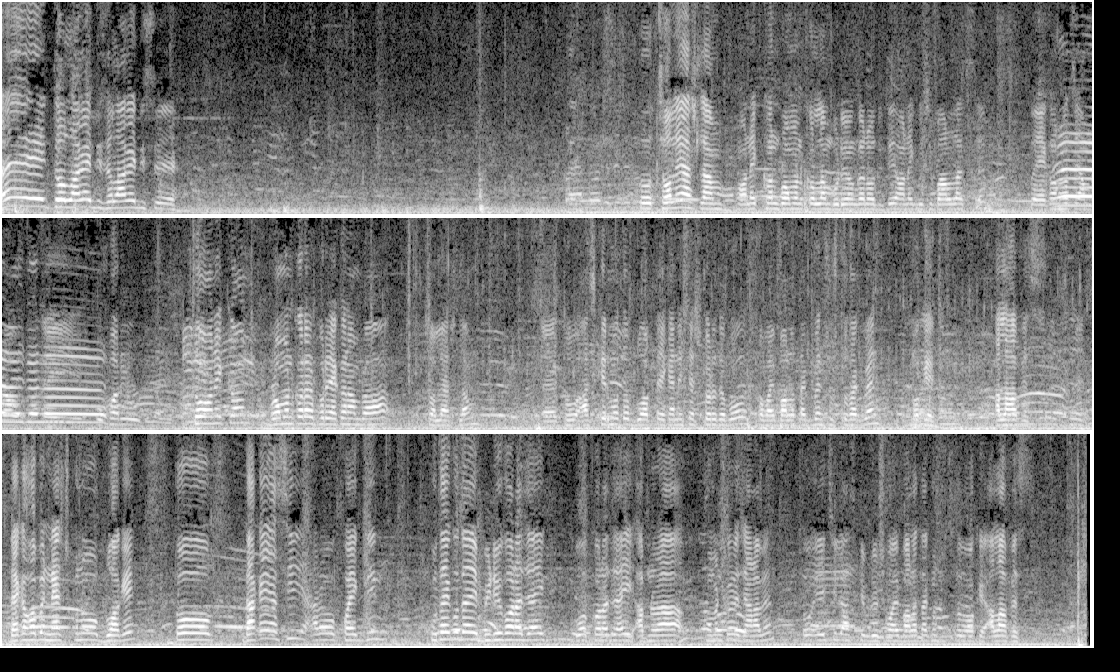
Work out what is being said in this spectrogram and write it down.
এই তো লাগাই দিছে লাগাই দিছে। তো চলে আসলাম অনেকক্ষণ ভ্রমণ করলাম বুড়িগঙ্গা নদীতে অনেক বেশি ভালো লাগছে। তো এখন হচ্ছে আমরা উঠে তো অনেকক্ষণ ভ্রমণ করার পরে এখন আমরা চলে আসলাম। তো আজকের মতো ব্লগটা এখানে শেষ করে দেবো। সবাই ভালো থাকবেন সুস্থ থাকবেন। ওকে আল্লাহ হাফিজ। দেখা হবে নেক্সট কোনো ব্লগে। তো ঢাকায় আসি আরও কয়েকদিন। কোথায় কোথায় ভিডিও করা যায় ব্লগ করা যায় আপনারা কমেন্ট করে জানাবেন। তো এই ছিল আজকে ভিডিও সবাই ভালো থাকবেন সুস্থ থাকবেন। ওকে আল্লাহ হাফেজ।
